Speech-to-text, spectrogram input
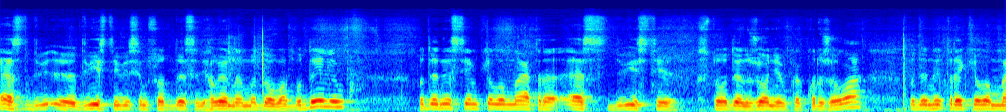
С-200 810 Глина Медова Будилів 1,7 км, С-200 101 Жонівка Коржова 1,3 км,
